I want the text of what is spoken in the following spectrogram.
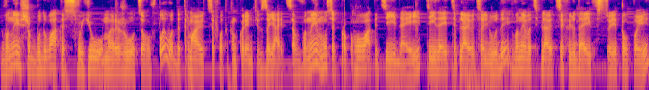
Вони, щоб будувати свою мережу цього впливу, де тримають цих от конкурентів за яйця, вони мусять пропагувати ці ідеї. Ці ідеї цепляються люди, вони вицепляють цих людей в цієї толпи,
